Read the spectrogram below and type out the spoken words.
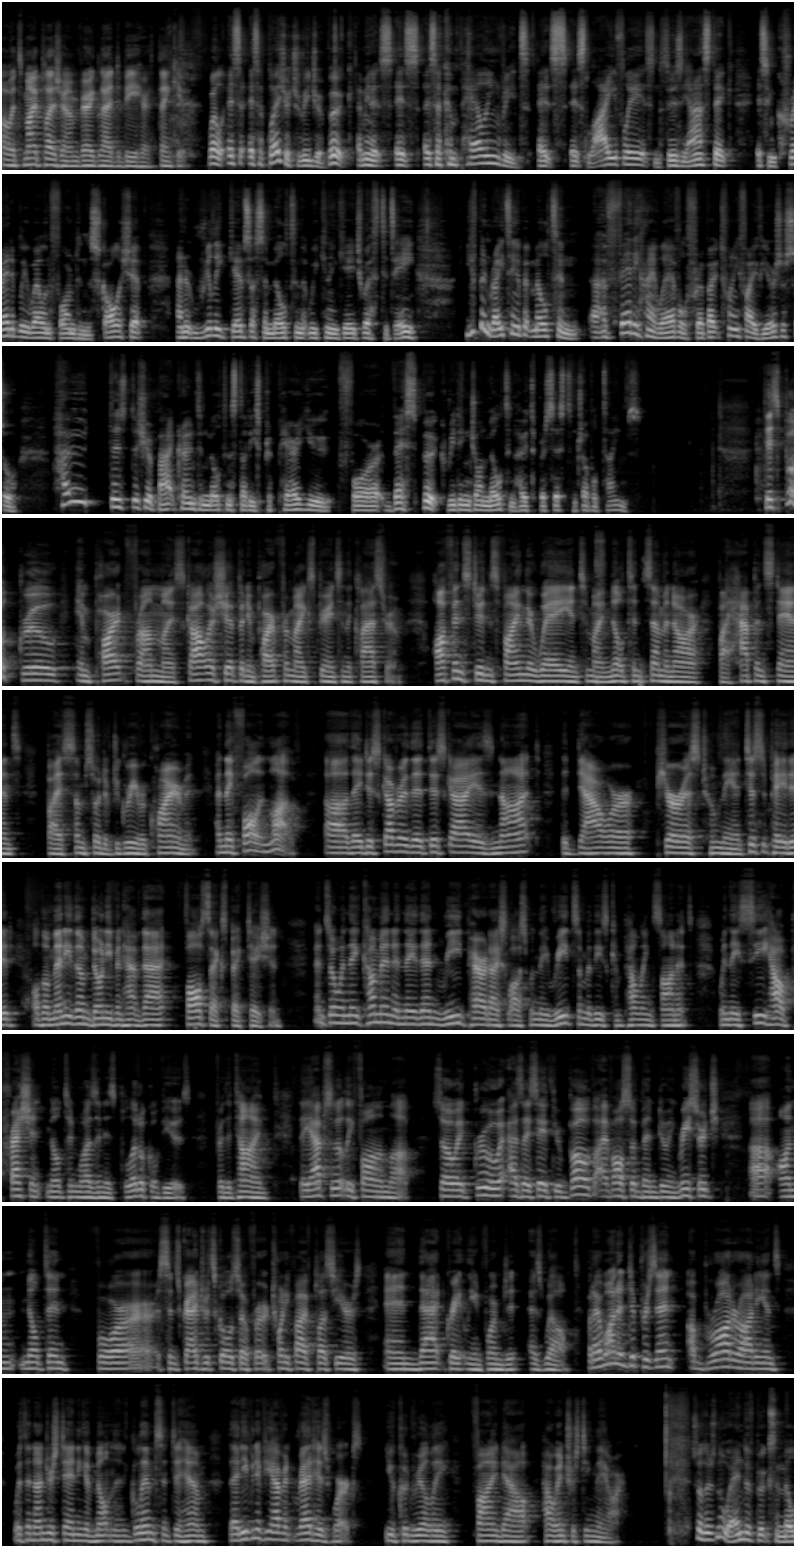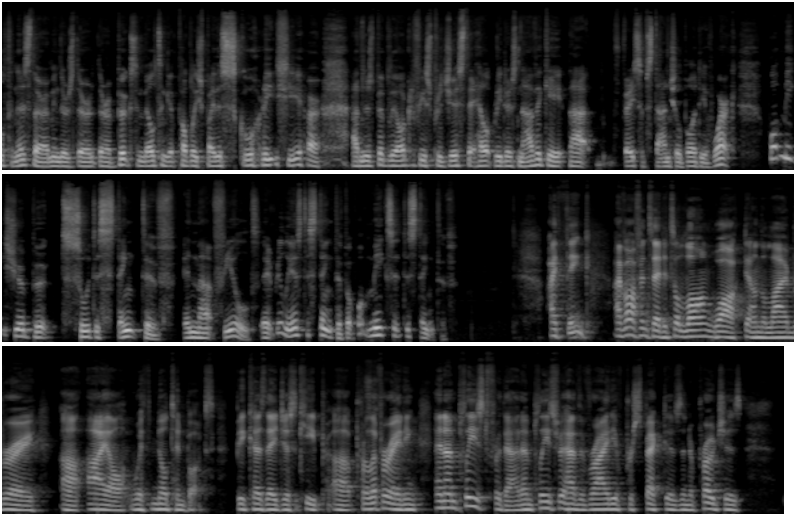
Oh, it's my pleasure. I'm very glad to be here. Thank you. Well, it's it's a pleasure to read your book. I mean, it's it's it's a compelling read. It's it's lively, it's enthusiastic, it's incredibly well informed in the scholarship, and it really gives us a Milton that we can engage with today. You've been writing about Milton at a very high level for about 25 years or so. How does, does your background in Milton studies prepare you for this book, Reading John Milton How to Persist in Troubled Times? This book grew in part from my scholarship and in part from my experience in the classroom. Often students find their way into my Milton seminar by happenstance, by some sort of degree requirement, and they fall in love. Uh, they discover that this guy is not the dour purist whom they anticipated, although many of them don't even have that false expectation. And so when they come in and they then read Paradise Lost, when they read some of these compelling sonnets, when they see how prescient Milton was in his political views for the time, they absolutely fall in love. So it grew, as I say, through both. I've also been doing research uh, on Milton for since graduate school, so for 25 plus years, and that greatly informed it as well. But I wanted to present a broader audience with an understanding of Milton and a glimpse into him that even if you haven't read his works, you could really find out how interesting they are. So there's no end of books in Milton, is there? I mean, there's there there are books in Milton get published by the score each year, and there's bibliographies produced that help readers navigate that very substantial body of work. What makes your book so distinctive in that field? It really is distinctive, but what makes it distinctive? I think I've often said it's a long walk down the library uh, aisle with Milton books because they just keep uh, proliferating. And I'm pleased for that. I'm pleased to have the variety of perspectives and approaches.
